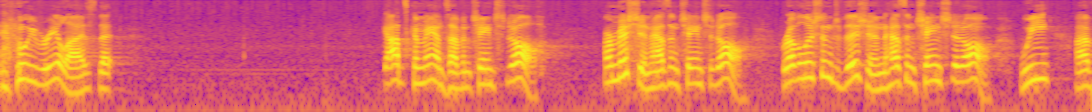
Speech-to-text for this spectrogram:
And we realized that God's commands haven't changed at all. Our mission hasn't changed at all. Revolution's vision hasn't changed at all. We have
